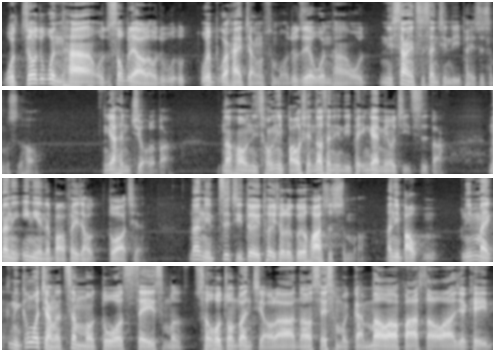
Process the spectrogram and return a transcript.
我之后就问他，我就受不了了，我就我我也不管他在讲什么，我就直接问他，我你上一次申请理赔是什么时候？应该很久了吧？然后你从你保险到申请理赔应该也没有几次吧？那你一年的保费要多少钱？那你自己对于退休的规划是什么？那你保嗯。你买，你跟我讲了这么多，谁什么车祸撞断脚啦，然后谁什么感冒啊、发烧啊，也可以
